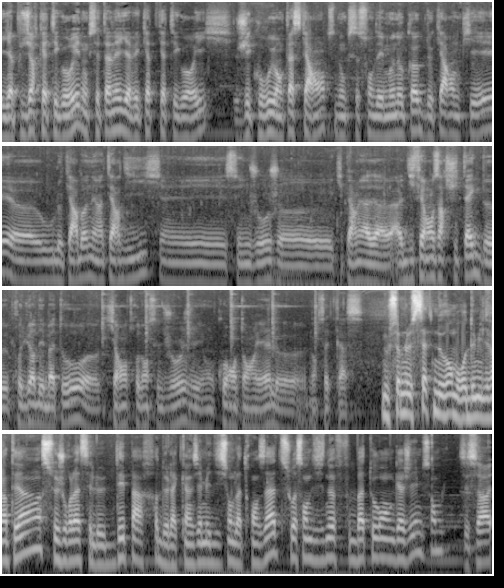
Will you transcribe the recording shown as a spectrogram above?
il y a plusieurs catégories. Donc cette année, il y avait quatre catégories. J'ai couru en classe 40. Donc ce sont des monocoques de 40 pieds euh, où le carbone est interdit. Et c'est une jauge euh, qui permet à, différents architectes de produire des bateaux euh, qui rentrent dans cette jauge et on court en temps réel dans cette classe. Nous sommes le 7 novembre 2021. Ce jour-là, c'est le départ de la 15e édition de la Transat. 79 bateaux engagés, il me semble. C'est ça.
